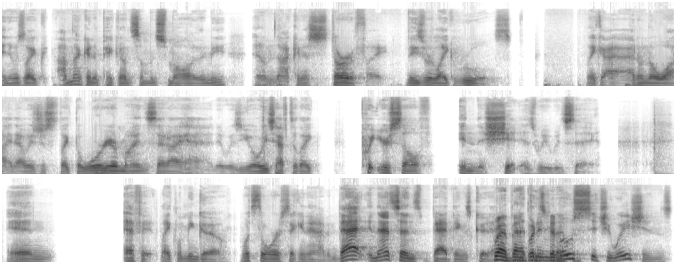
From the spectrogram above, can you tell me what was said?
and it was like i'm not going to pick on someone smaller than me and i'm not going to start a fight. These were like rules. Like I, I don't know why. That was just like the warrior mindset i had. It was you always have to like put yourself in the shit as we would say. And F it, like let me go. What's the worst that can happen? That in that sense, bad things could happen. Right, bad but in could happen. most situations,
